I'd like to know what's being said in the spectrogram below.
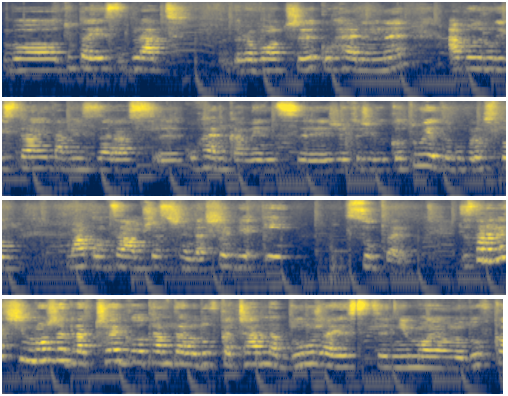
bo tutaj jest blat roboczy, kuchenny, a po drugiej stronie tam jest zaraz y, kuchenka, więc y, jeżeli ktoś gotuje, to po prostu ma tą całą przestrzeń dla siebie i super. Zastanawiacie się może, dlaczego tamta lodówka czarna, duża jest nie moją lodówką.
